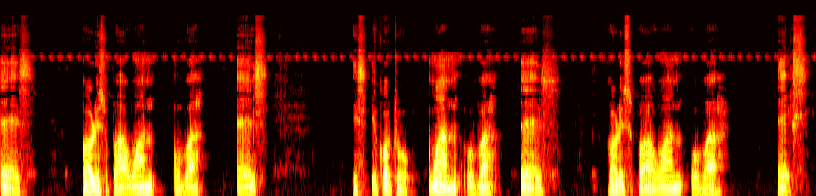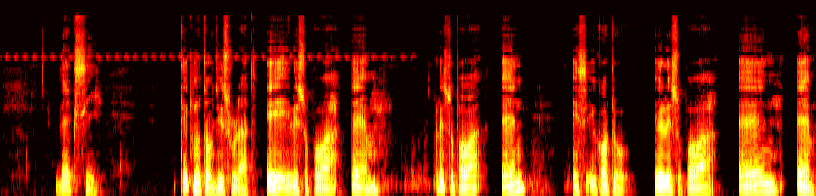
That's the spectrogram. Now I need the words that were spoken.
s all raised to power 1 over s is equal to 1 over s all raised to power 1 over x. Let's see. Take note of this rule that a raised to power m raised to power n is equal to a raised to power n m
